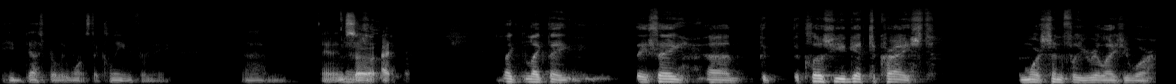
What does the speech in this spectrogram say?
he desperately wants to clean for me. Um, and so, I, like like they they say, uh, the the closer you get to Christ, the more sinful you realize you are.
